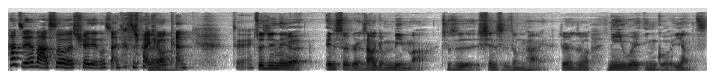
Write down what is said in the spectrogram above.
他直接把所有的缺点都展现出来给我对啊。看，对，最近那个 Instagram 上有个 meme 嘛，就是现实动态，就有人说你以为英国的样子，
